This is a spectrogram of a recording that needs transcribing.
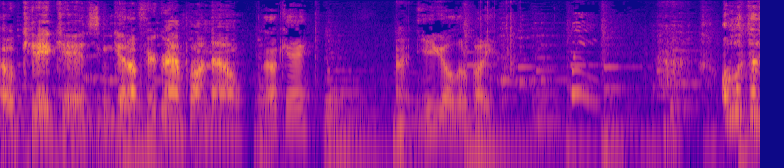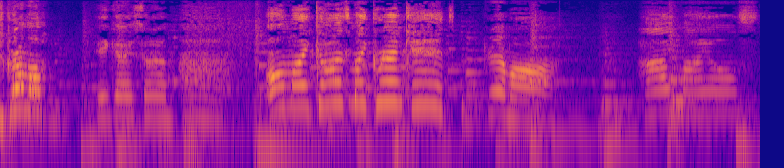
Okay, kids, you can get off your grandpa now. Okay. Alright, here you go, little buddy. Oh, look, there's grandma. Hey guys, um, oh my god, it's my grandkids! Grandma! Hi, Miles.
